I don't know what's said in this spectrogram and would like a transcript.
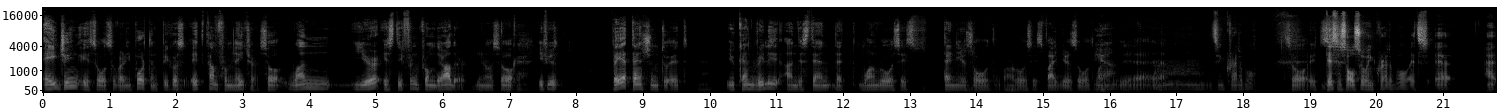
aging is also very important because it comes from nature. So one year is different from the other, you know. So Okay. if you pay attention to it, you can really understand that one rose is 10 years old, one rose is five years old. Yeah. yeah, yeah. Ah, it's incredible. So it's This is also incredible. It's uh, uh,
